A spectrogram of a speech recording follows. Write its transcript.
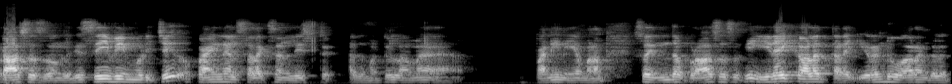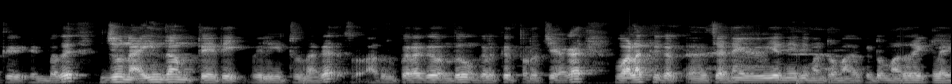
ப்ராசஸ் உங்களுக்கு சிவி முடித்து ஃபைனல் செலெக்ஷன் லிஸ்ட் அது மட்டும் இல்லாமல் பணி நியமனம். ஸோ இந்த ப்ராசஸுக்கு இடைக்கால தடை இரண்டு வாரங்களுக்கு என்பது ஜூன் ஐந்தாம் தேதி வெளியிட்டிருந்தாங்க. ஸோ அதற்கு பிறகு வந்து உங்களுக்கு தொடர்ச்சியாக வழக்குகள் சென்னை உயர் நீதிமன்றமாக இருக்கட்டும் மதுரை கிளை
